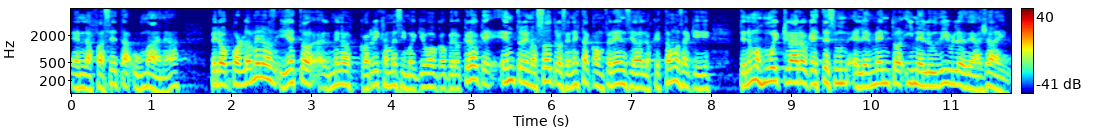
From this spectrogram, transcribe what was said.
en la faceta humana. Pero por lo menos, y esto al menos corríjame si me equivoco, pero creo que entre nosotros en esta conferencia, los que estamos aquí, tenemos muy claro que este es un elemento ineludible de Agile.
